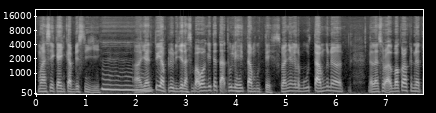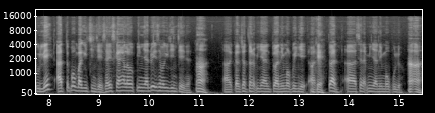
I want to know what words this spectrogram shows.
menghasilkan income dia sendiri. Hmm. uh, yang tu yang perlu dijelas. Sebab orang kita tak tulis hitam putih. Sebenarnya kalau berhutang kena dalam surah al-baqarah kena tulis ataupun bagi cincin. Saya sekarang kalau pinjam duit saya bagi cincin je. Ha. Uh, kalau contoh nak pinjam tuan RM50 uh, Okey. tuan uh, saya nak pinjam 50 Ha ah.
